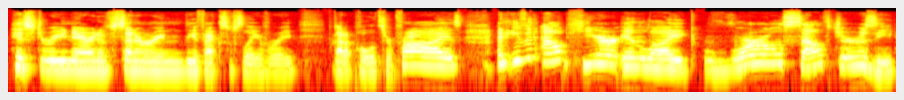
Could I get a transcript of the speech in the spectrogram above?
history narrative centering the effects of slavery got a Pulitzer Prize. And even out here in like rural South Jersey,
